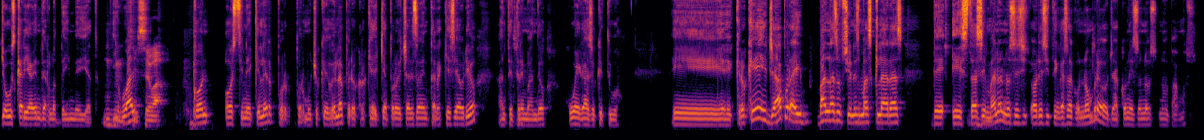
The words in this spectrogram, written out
yo buscaría venderlo de inmediato. Igual se va. con Austin Eckler, por, por mucho que duela, pero creo que hay que aprovechar esa ventana que se abrió ante tremendo juegazo que tuvo. Eh, creo que ya por ahí van las opciones más claras de esta semana. No sé si ahora si tengas algún nombre o ya con eso nos, nos vamos.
